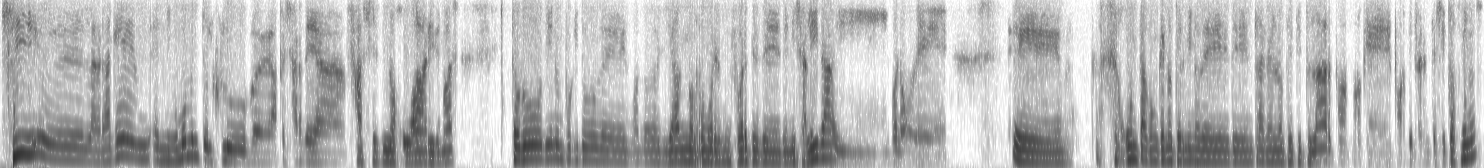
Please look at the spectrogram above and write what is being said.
Sí, eh, la verdad que en, ningún momento el club, eh, a pesar de ah, fases no jugar y demás, todo viene un poquito de cuando llegan unos rumores muy fuertes de, de mi salida y bueno, eh, eh, se junta con que no termino de, de entrar en el once titular por, porque, por diferentes situaciones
